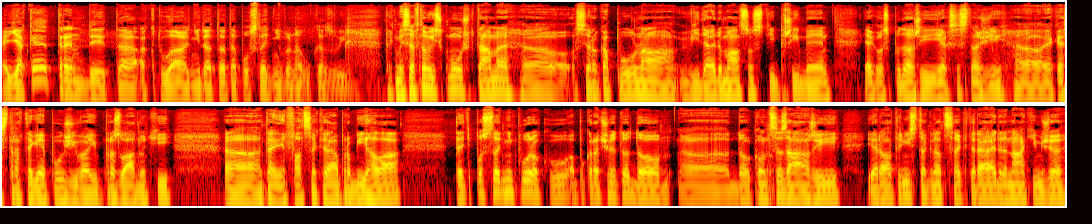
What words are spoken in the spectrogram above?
Jaké trendy ta aktuální data, ta poslední vlna ukazují? Tak my se v tom výzkumu už ptáme uh, asi roka půl na výdaje domácností, příjmy, jak hospodaří, jak se snaží, eh, jaké strategie používají pro zvládnutí eh, té inflace, která probíhala. Teď poslední půl roku a pokračuje to do, eh, do konce září je relativní stagnace, která je daná tím, že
